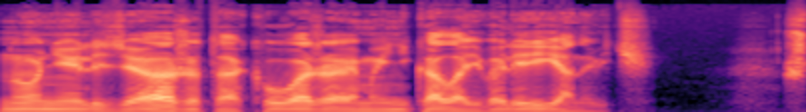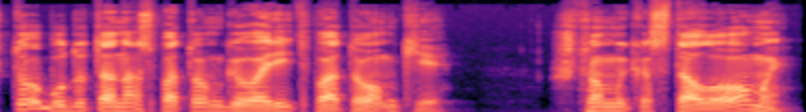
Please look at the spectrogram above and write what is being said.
Но нельзя же так, уважаемый Николай Валерьянович. Что будут о нас потом говорить потомки? Что мы костоломы?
